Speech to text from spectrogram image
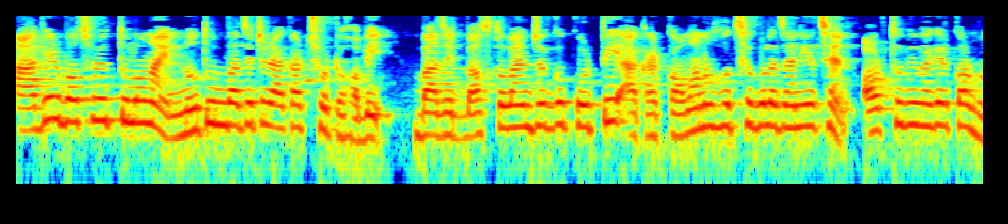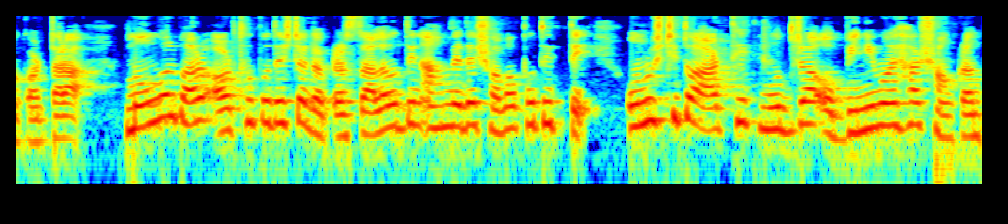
আগের বছরের তুলনায় নতুন বাজেটের আকার ছোট হবে। বাজেট বাস্তবায়নযোগ্য করতেই আকার কমানো হচ্ছে বলে জানিয়েছেন অর্থ বিভাগের কর্মকর্তারা। মঙ্গলবার অর্থ উপদেষ্টা ডক্টর সালাউদ্দিন আহমেদের সভাপতিত্বে অনুষ্ঠিত আর্থিক মুদ্রা ও বিনিময় হার সংক্রান্ত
